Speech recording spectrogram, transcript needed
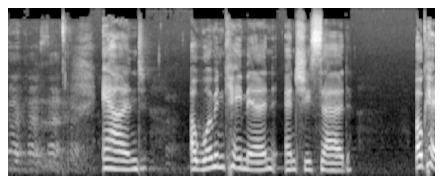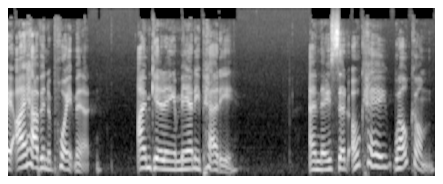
and a woman came in and she said, Okay, I have an appointment. I'm getting a mani pedi. And they said, Okay, welcome.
